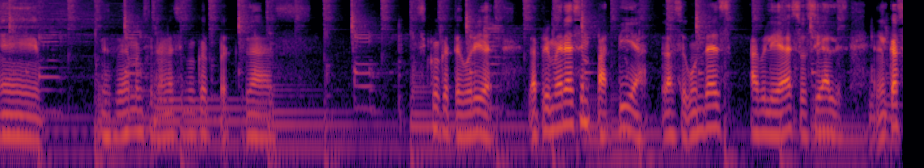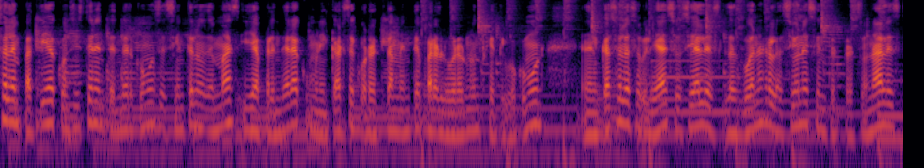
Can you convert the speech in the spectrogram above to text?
Eh, les voy a mencionar las cinco, las cinco categorías. La primera es empatía, la segunda es habilidades sociales. En el caso de la empatía consiste en entender cómo se sienten los demás y aprender a comunicarse correctamente para lograr un objetivo común. En el caso de las habilidades sociales, las buenas relaciones interpersonales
